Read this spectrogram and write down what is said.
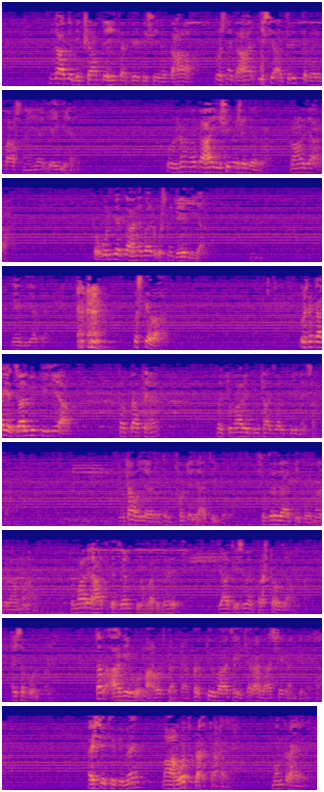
जाके भिक्षांत यही करके किसी ने कहा, उसने कहा, इससे अतिरिक्त मेरे पास नहीं है, यही है। तो उसने कहा इसी में से दे दो, प्राण जा रहा तो उनके कहने पर उसने दे दिया। दे दिया। उसके बाद। उसने कहा, ये जल भी पीजिए आप। तब कहते हैं, मैं तुम्हारे जूठा जल पी नहीं सकता। जूठा हो जाएगा, तुम छोटे जाति को, शुद्र जाति को, मैं ब्राह्मण हूँ। तुम्हारे हाथ के जल पीऊँगा तो मेरे जाति से मैं भ्रष्ट हो जाऊँगा। ऐसा बोल पड़े। तब आगे वो माहौत करता है। प्रत्युवाच इतरा भाष्य का अंतिम था। ऐसी स्थिति में माहौत कहता है, मंत्र है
